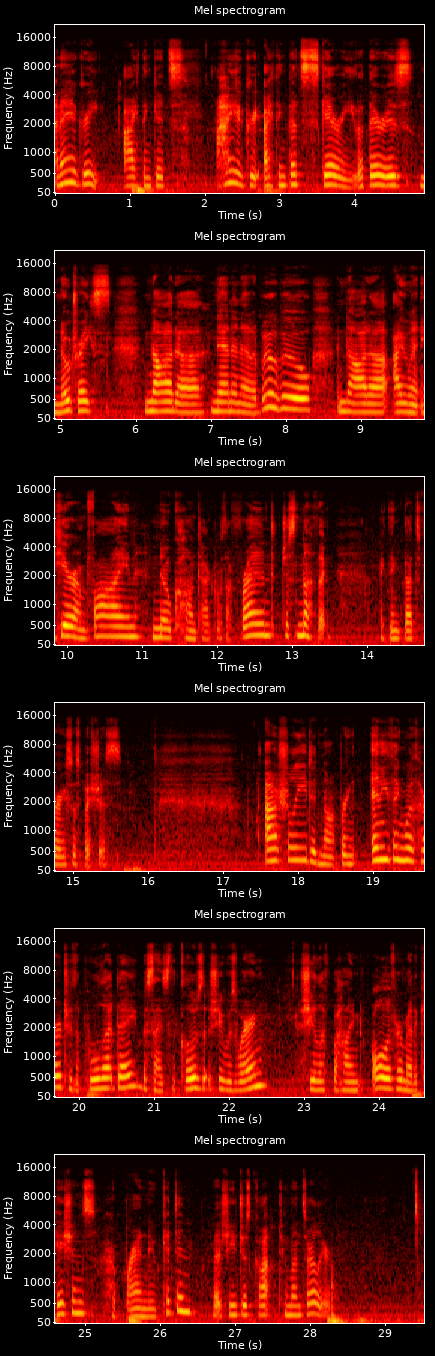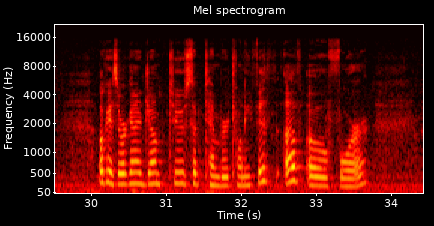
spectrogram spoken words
And I agree. I think it's I agree. I think that's scary that there is no trace. Not a nana boo boo, not a I went here, I'm fine, no contact with a friend, just nothing. I think that's very suspicious. Ashley did not bring anything with her to the pool that day besides the clothes that she was wearing. She left behind all of her medications, her brand new kitten that she just got two months earlier. Okay, so we're going to jump to September 25th of 04.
